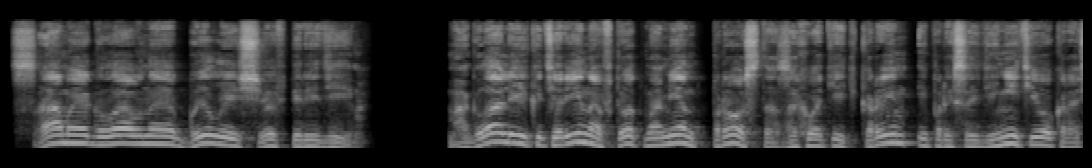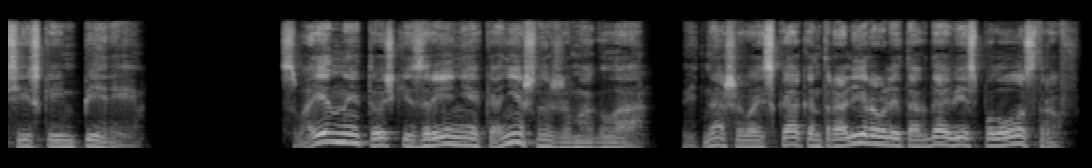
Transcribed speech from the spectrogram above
самое главное было еще впереди. Могла ли Екатерина в тот момент просто захватить Крым и присоединить его к Российской империи? С военной точки зрения, конечно же, могла, ведь наши войска контролировали тогда весь полуостров,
